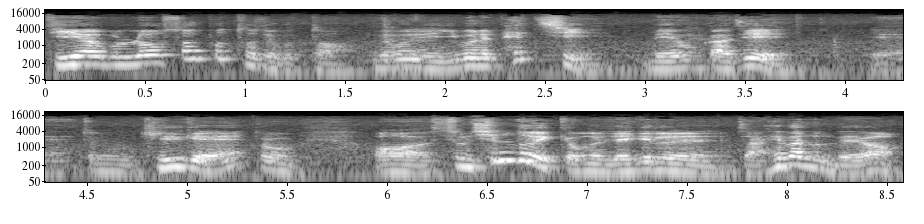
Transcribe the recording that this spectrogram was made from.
디아블로 서포터즈부터 그리고 네. 이번에 패치 내용까지 예, 좀 길게 좀, 어, 좀 심도 있게 오늘 얘기를 자, 해봤는데요.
